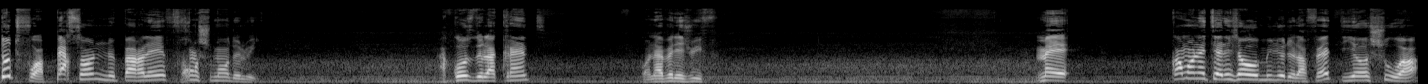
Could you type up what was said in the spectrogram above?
Toutefois, personne ne parlait franchement de lui, à cause de la crainte qu'on avait des Juifs. Mais comme on était déjà au milieu de la fête, Yeshua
